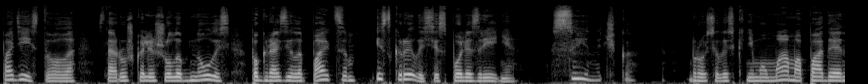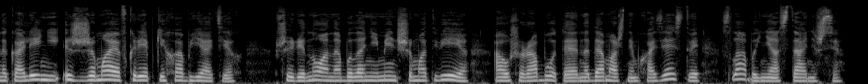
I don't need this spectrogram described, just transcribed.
Подействовала, старушка лишь улыбнулась, погрозила пальцем и скрылась из поля зрения. «Сыночка!» — бросилась к нему мама, падая на колени и сжимая в крепких объятиях. В ширину она была не меньше Матвея, а уж работая на домашнем хозяйстве, слабой не останешься.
